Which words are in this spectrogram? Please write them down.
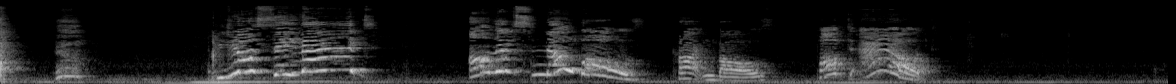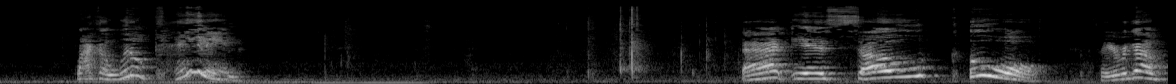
Did y'all see that? All those snowballs, cotton balls, popped out. Like a little cannon. That is so cool. So here we go.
